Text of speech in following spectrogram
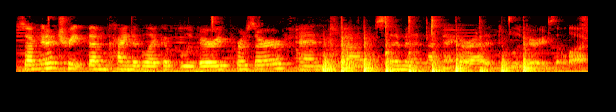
So I'm gonna treat them kind of like a blueberry preserve and um, cinnamon and nutmeg are added to blueberries a lot.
